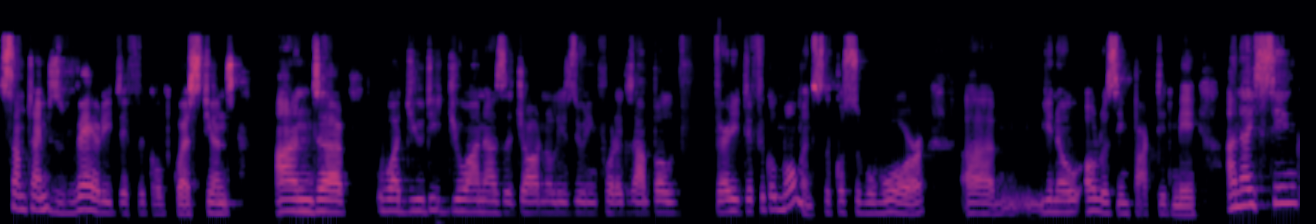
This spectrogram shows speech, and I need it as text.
sometimes very difficult questions. And uh, what you did, Oana, as a journalist during, for example, very difficult moments, the Kosovo War, um, you know, always impacted me. And I think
